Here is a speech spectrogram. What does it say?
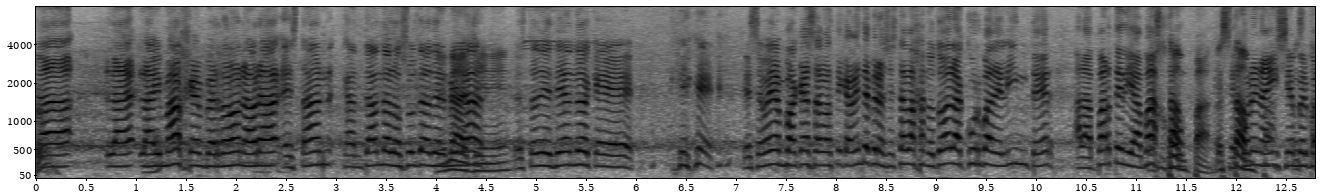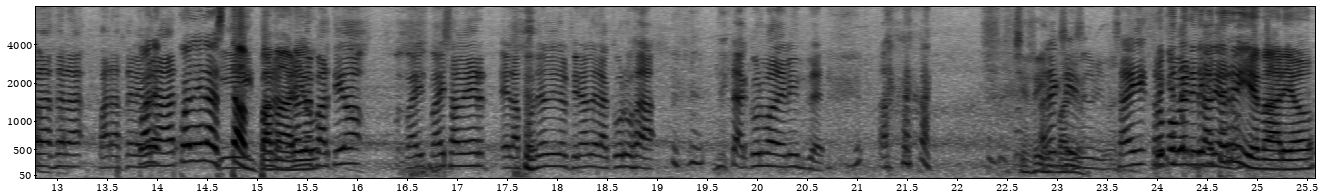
La, la, la, imagen, perdón, ahora están cantando a los ultras del Milan. Están diciendo que, que, que, se vayan para casa básicamente, pero se está bajando toda la curva del Inter a la parte de abajo. Estampa, que estampa, se ponen ahí siempre para, para, celebrar. ¿Cuál, ¿Cuál, es la estampa, y, bueno, Mario? El partido Vais, vais, a ver el apoteosis del final de la curva de la curva del Inter. Ci ríe, Alexis, Mario. sei troppo perché, bene in italiano. Perché Mario?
